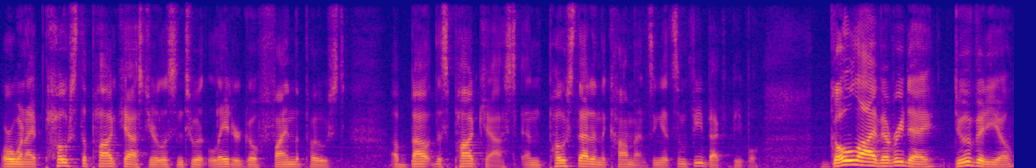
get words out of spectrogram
or when I post the podcast and you're listening to it later, go find the post about this podcast and post that in the comments and get some feedback from people. Go live every day, do a video,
